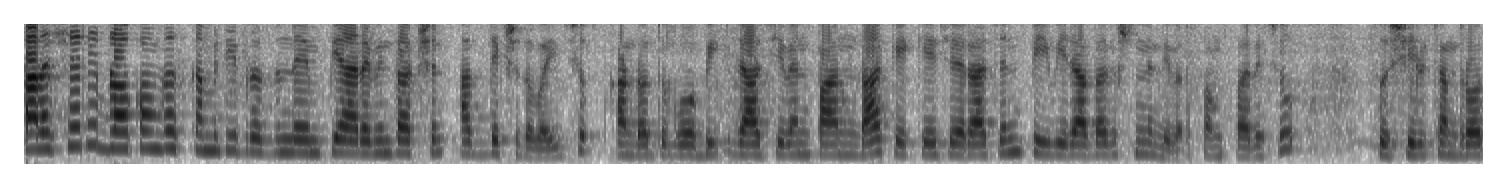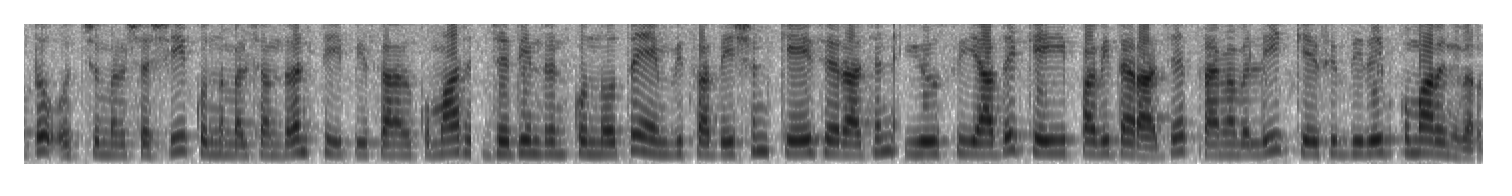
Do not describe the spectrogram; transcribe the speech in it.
Thalassery block Congress committee president M P Aravindakshan അധ്യക്ഷത വഹിച്ചു. Kandoth Gopi Rajeevan Panunda K K Jayarajan P V Radhakrishnan എന്നിവർ സംസാരിച്ചു. Susheel Chandroth Uchumal Sasi Kunnumal Chandran T P Sanalkumar Jatheendran Kunnoth M V Satheesan K Jayarajan U Siyad K E Pavitha Raj Premavalli K C Dileep Kumar എന്നിവർ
